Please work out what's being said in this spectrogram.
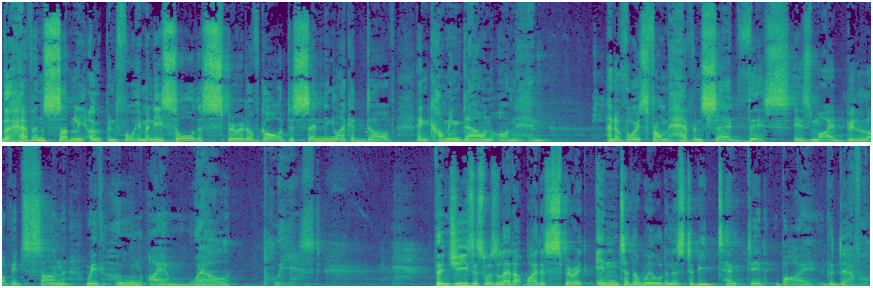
The heavens suddenly opened for him, and he saw the Spirit of God descending like a dove and coming down on him. And a voice from heaven said, This is my beloved Son, with whom I am well pleased. Then Jesus was led up by the Spirit into the wilderness to be tempted by the devil.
